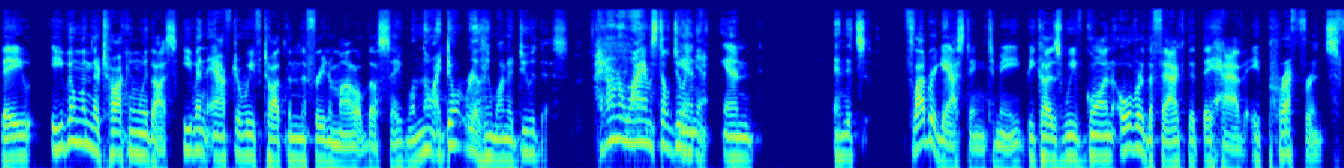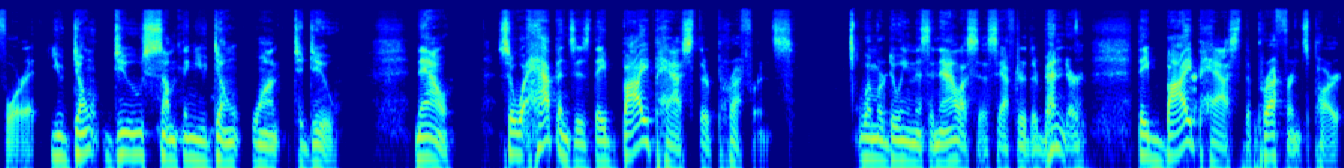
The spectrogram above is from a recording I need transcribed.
They, even when they're talking with us, even after we've taught them the freedom model, they'll say, Well, no, I don't really want to do this. I don't know why I'm still doing and, it. And, and it's flabbergasting to me because we've gone over the fact that they have a preference for it. You don't do something you don't want to do. Now, so what happens is they bypass their preference when we're doing this analysis after their bender, they bypass the preference part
